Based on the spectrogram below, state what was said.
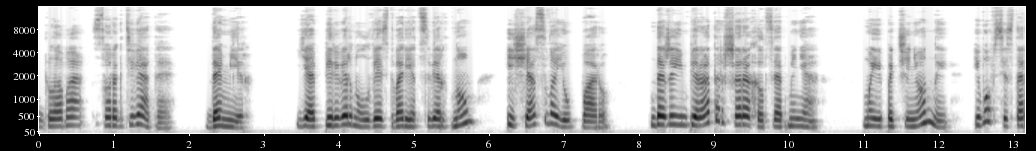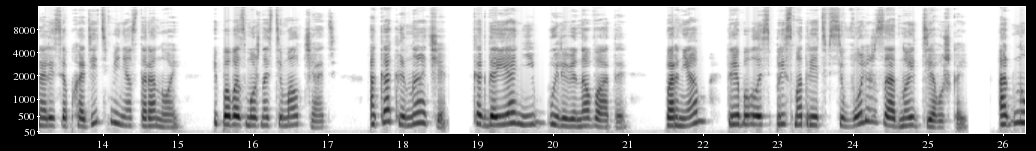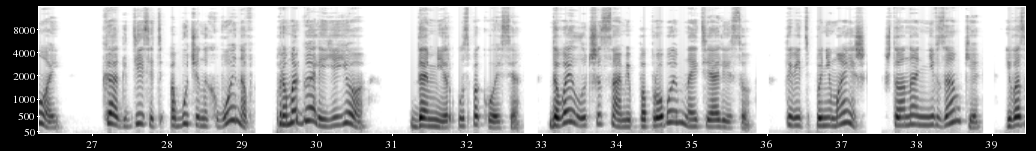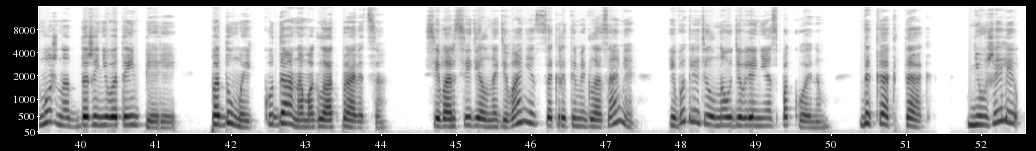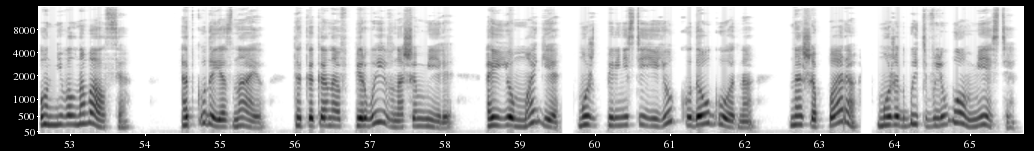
Глава 49. Дамир. Я перевернул весь дворец вверх дном, ища свою пару. Даже император шарахался от меня. Мои подчиненные и вовсе старались обходить меня стороной и по возможности молчать. А как иначе, когда и они были виноваты? Парням требовалось присмотреть всего лишь за одной девушкой. Одной. Как десять обученных воинов Проморгали ее. Дамир, успокойся. Давай лучше сами попробуем найти Алису. Ты ведь понимаешь, что она не в замке и, возможно, даже не в этой империи. Подумай, куда она могла отправиться?» Сивар сидел на диване с закрытыми глазами и выглядел на удивление спокойным. «Да как так? Неужели он не волновался?» «Откуда я знаю, так как она впервые в нашем мире а ее магия может перенести ее куда угодно. Наша пара может быть в любом месте.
